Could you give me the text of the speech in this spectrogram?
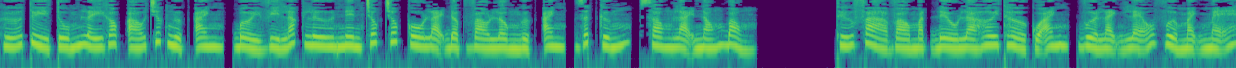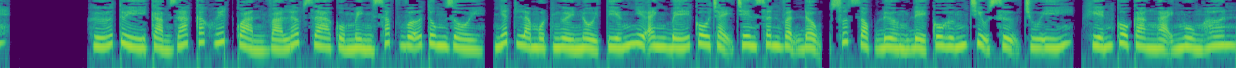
hứa tùy túm lấy góc áo trước ngực anh, bởi vì lắc lư nên chốc chốc cô lại đập vào lồng ngực anh, rất cứng, song lại nóng bỏng. Thứ phả vào mặt đều là hơi thở của anh, vừa lạnh lẽo vừa mạnh mẽ. Hứa tùy cảm giác các huyết quản và lớp da của mình sắp vỡ tung rồi, nhất là một người nổi tiếng như anh bế cô chạy trên sân vận động, suốt dọc đường để cô hứng chịu sự chú ý, khiến cô càng ngại ngùng hơn.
